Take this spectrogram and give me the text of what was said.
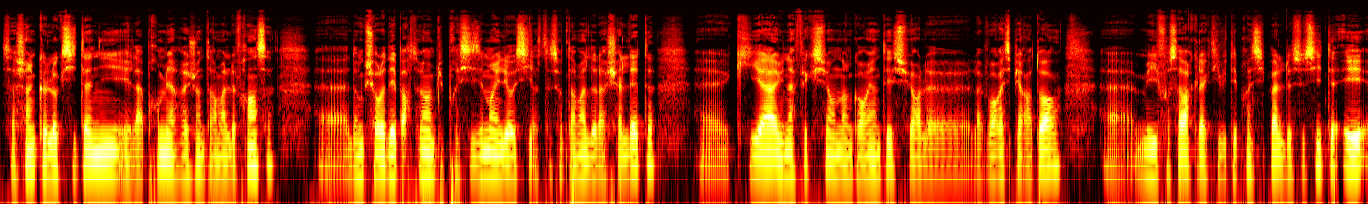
sachant que l'Occitanie est la première région thermale de France. Euh, donc sur le département, plus précisément, il y a aussi la station thermale de la Chaldette, euh, qui a une affection donc orientée sur la voie respiratoire. mais il faut savoir que l'activité principale de ce site est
